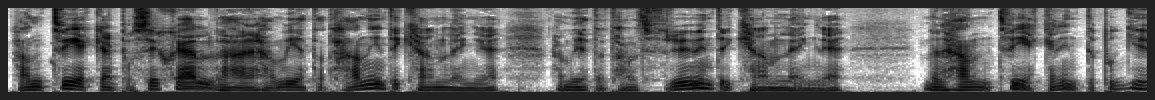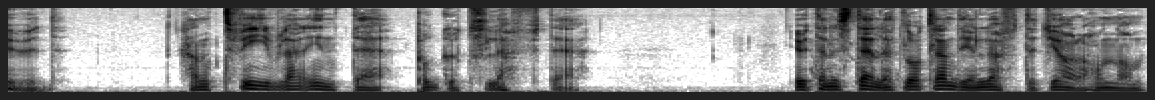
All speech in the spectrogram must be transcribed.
han tvekar på sig själv här. Han vet att han inte kan längre. Han vet att hans fru inte kan längre. Men han tvekar inte på Gud. Han tvivlar inte på Guds löfte. Utan istället låter han det löftet göra honom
